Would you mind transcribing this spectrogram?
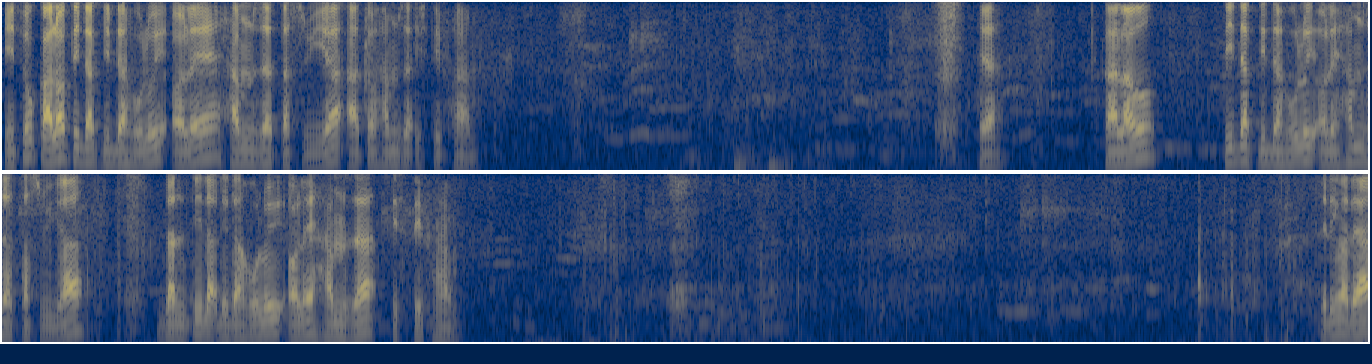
Itu kalau tidak didahului oleh hamzah taswiyah atau hamzah istifham. Ya. Kalau tidak didahului oleh hamzah taswiyah dan tidak didahului oleh hamzah istifham. Jadi ingat ya,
